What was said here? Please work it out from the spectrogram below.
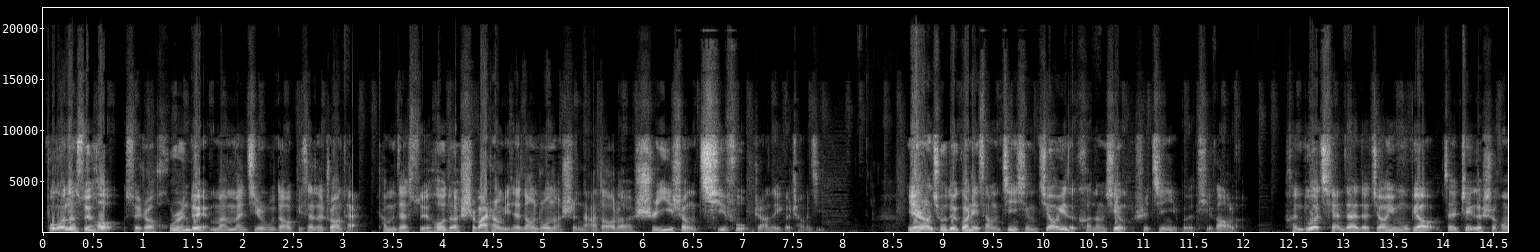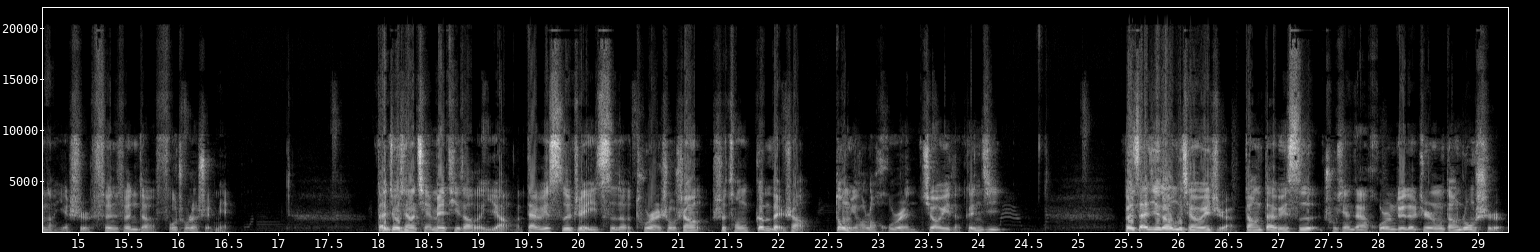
不过呢，随后随着湖人队慢慢进入到比赛的状态，他们在随后的十八场比赛当中呢是拿到了十一胜七负这样的一个成绩。也让球队管理层进行交易的可能性是进一步的提高了，很多潜在的交易目标在这个时候呢也是纷纷的浮出了水面。但就像前面提到的一样，戴维斯这一次的突然受伤是从根本上动摇了湖人交易的根基。本赛季到目前为止，当戴维斯出现在湖人队的阵容当中时，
